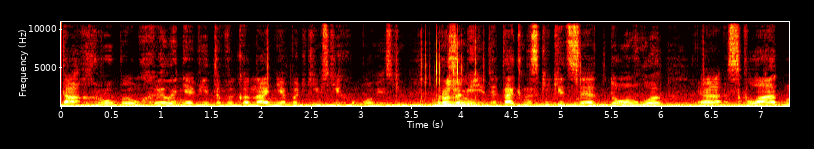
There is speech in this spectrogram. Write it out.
та грубе ухилення від виконання батьківських обов'язків. Розумієте, так наскільки це довго, е, складно.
